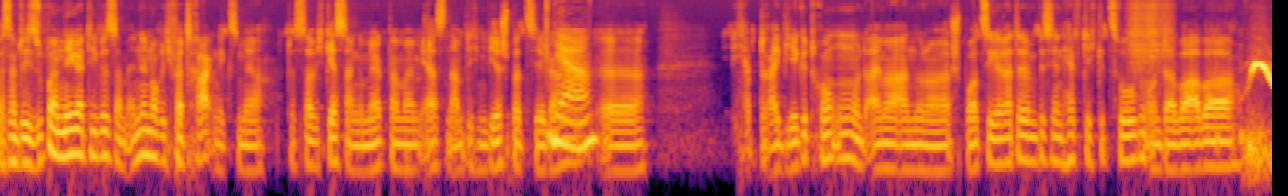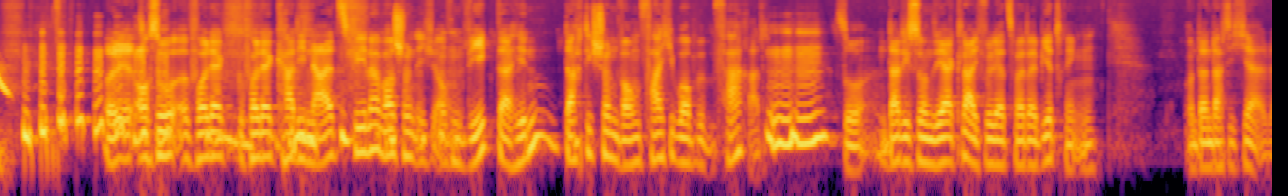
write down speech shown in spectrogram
Was natürlich super negativ ist, am Ende noch, ich vertrage nichts mehr. Das habe ich gestern gemerkt bei meinem ersten amtlichen Bierspaziergang. Ja. Äh, ich habe drei Bier getrunken und einmal an so einer Sportzigarette ein bisschen heftig gezogen und da war aber auch so äh, voll der, voll der Kardinalsfehler, war schon ich auf dem Weg dahin, dachte ich schon, warum fahre ich überhaupt mit dem Fahrrad? So, und dachte ich so, ja klar, ich will ja zwei, drei Bier trinken. Und dann dachte ich, ja,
